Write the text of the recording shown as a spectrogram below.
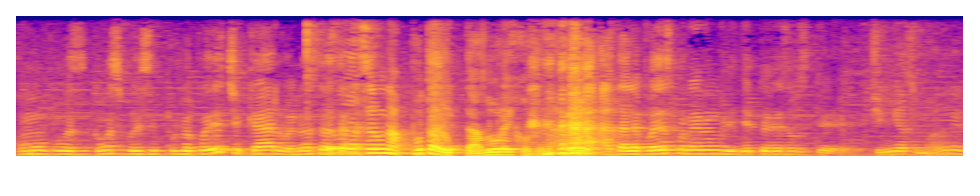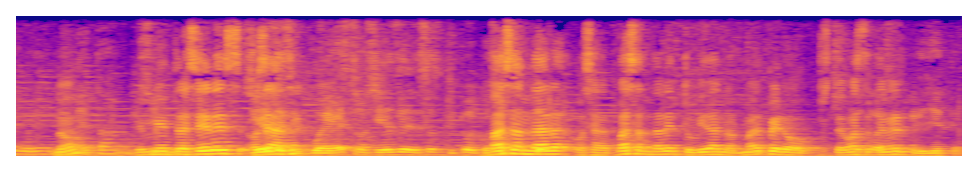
¿cómo, pues, ¿cómo se puede decir? Pues lo podías checar, güey, ¿no? Hasta, hasta, hacer una puta dictadura, hijos de hasta le podías poner un grillete de esos que, Chingue a su madre, güey. ¿no? neta, sí. Mientras eres, Si o es sea, de secuestro, si es de esos tipos de cosas. vas a andar, o sea, vas a andar en tu vida normal, pero pues te vas a tener grillete.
